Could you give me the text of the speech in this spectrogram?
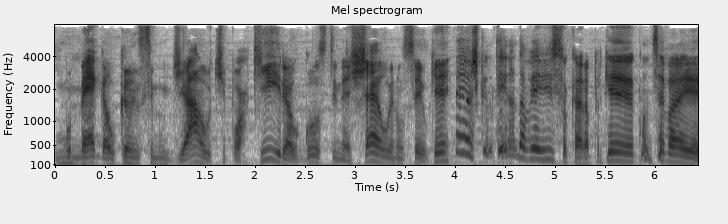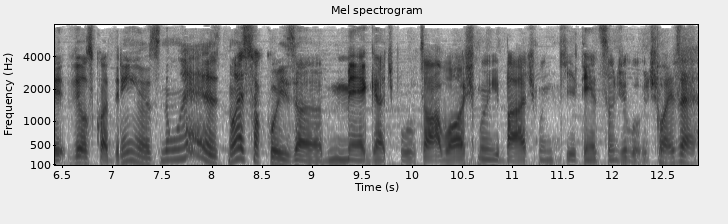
mega alcance mundial, tipo Akira, o Ghost in the Shell e não sei o quê. É, eu acho que não tem nada a ver isso, cara, porque quando você vai ver os quadrinhos, não é, não é só coisa mega, tipo, sei lá, Watchmen e Batman que tem edição de luxo. Pois é.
